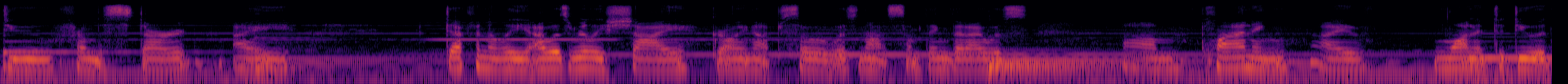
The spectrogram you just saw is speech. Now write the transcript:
do from the start. I definitely I was really shy growing up, so it was not something that I was um, planning. I wanted to do it,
